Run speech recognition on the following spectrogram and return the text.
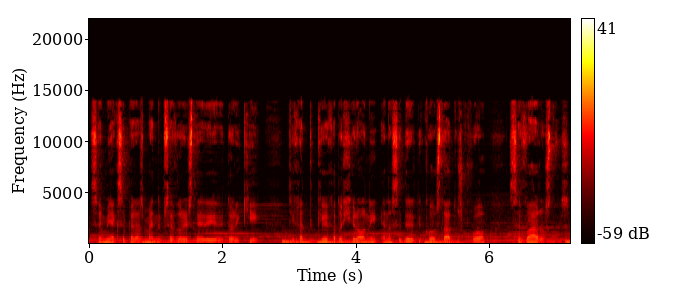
σε μια ξεπερασμένη ψευδοριστερή ρητορική και κατοχυρώνει ένα συντηρητικό status quo σε βάρος της.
